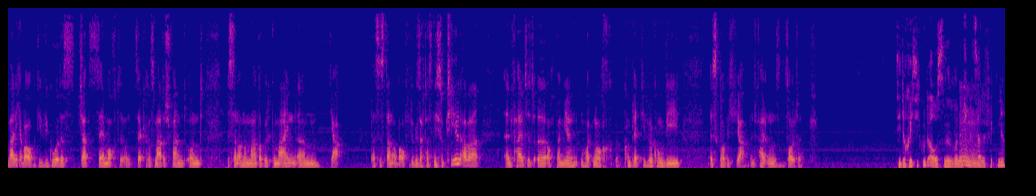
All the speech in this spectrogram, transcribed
Weil ich aber auch die Figur des Judds sehr mochte und sehr charismatisch fand und ist dann auch nochmal doppelt gemein. Ähm, ja, das ist dann aber auch, wie du gesagt hast, nicht subtil, aber entfaltet äh, auch bei mir heute noch komplett die Wirkung, die es, glaube ich, ja, entfalten sollte. Sieht doch richtig gut aus, ne, von den mhm. Spezialeffekten her.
